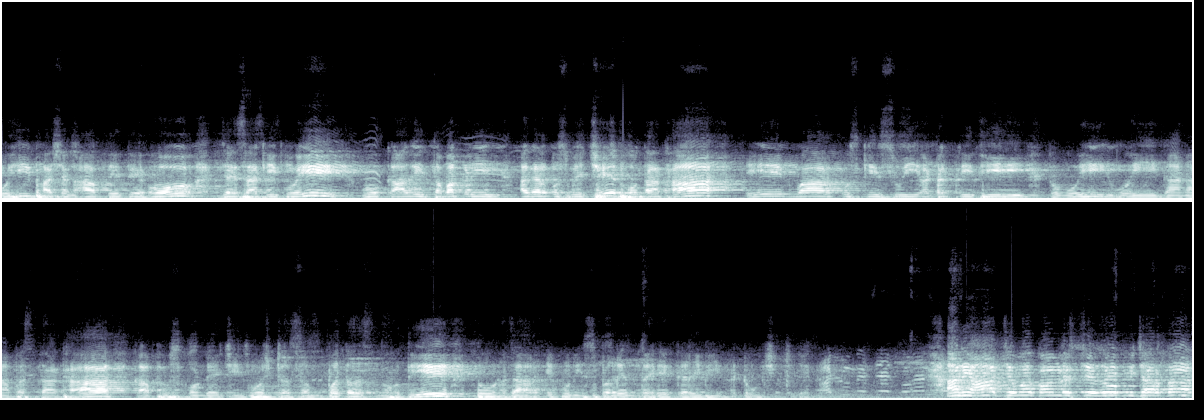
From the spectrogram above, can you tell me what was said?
वही भाषण आप देते हो जैसा कि कोई वो काली तबकड़ी अगर उसमें छेद होता था एक बार उसकी सुई अटकती थी तो वही वही गाना बसता था। कापूस कोंड्याची गोष्ट संपतच नव्हती। दोन हजार एकोणीस पर्यंत हे गरिबी हटवू शकले आणि आज जेव्हा काँग्रेसचे लोक विचारतात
